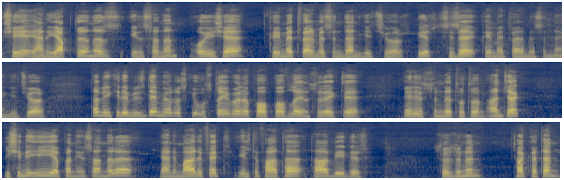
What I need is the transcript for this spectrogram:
şeyi yani yaptığınız insanın o işe kıymet vermesinden geçiyor. Bir, size kıymet vermesinden geçiyor. Tabii ki de biz demiyoruz ki ustayı böyle pohpohlayın sürekli, el üstünde tutun. Ancak işini iyi yapan insanlara yani marifet iltifata tabidir sözünün hakikaten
